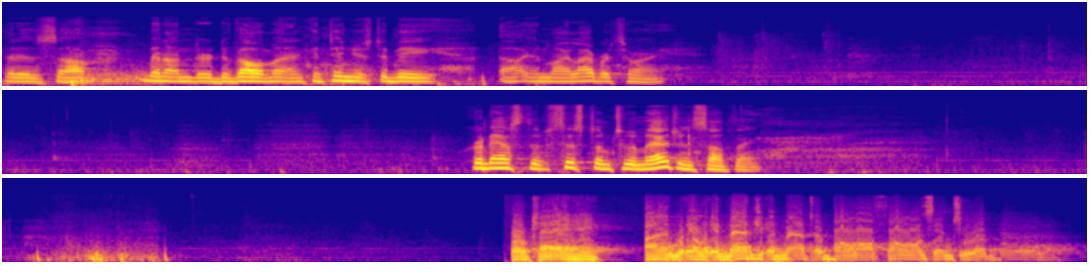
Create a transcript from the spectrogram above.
that has um, been under development and continues to be uh, in my laboratory. We're going to ask the system to imagine something. Okay, I will imagine that a ball falls into a bowl.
